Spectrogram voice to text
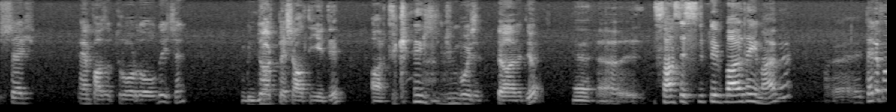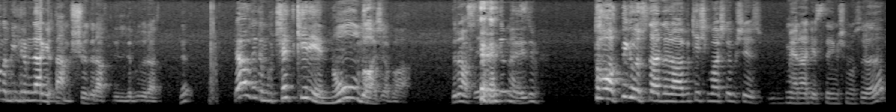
şey en fazla tur orada olduğu için 4 5 6 7 artık gün boyunca devam ediyor. Evet. Ee, Sunset Strip'te bir bardayım abi. Ee, telefona bildirimler geliyor. Tamam şu draft edildi, bu draft edildi. Ya dedim bu Chat Kelly'e ne oldu acaba? Draft edildi mi? Edildi Tak bir gösterdiler abi. Keşke başka bir şey merak etseymişim o sırada.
